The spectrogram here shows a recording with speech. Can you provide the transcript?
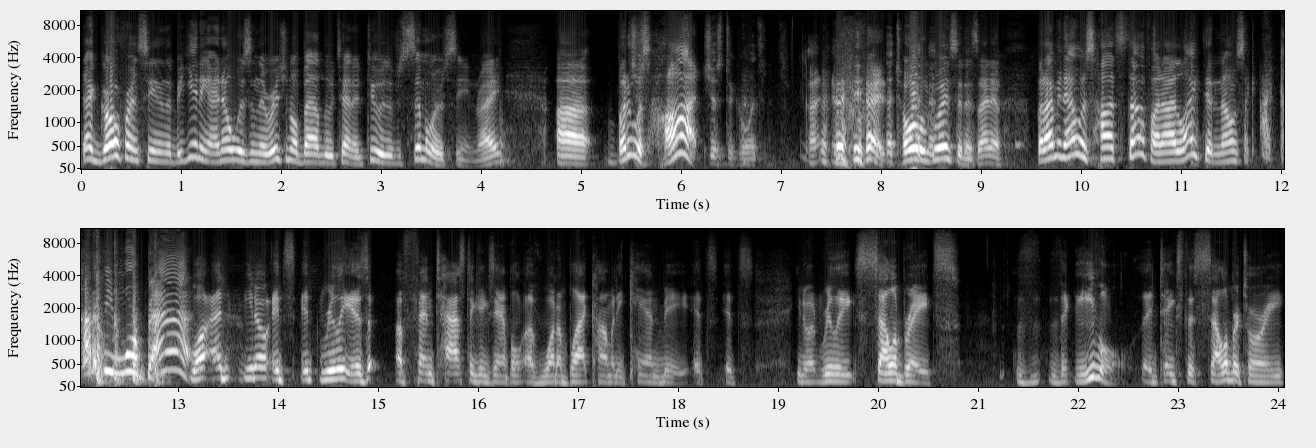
That girlfriend scene in the beginning, I know it was in the original Bad Lieutenant too. It was a similar scene, right? Uh, but it was hot. Just a coincidence. yeah, total coincidence. I know, but I mean that was hot stuff, and I liked it. And I was like, I gotta be more bad. Well, and you know, it's it really is a fantastic example of what a black comedy can be. It's it's you know, it really celebrates th- the evil. It takes this celebratory,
